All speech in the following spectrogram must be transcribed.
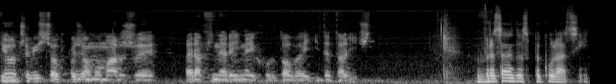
I oczywiście od poziomu marży rafineryjnej, hurtowej i detalicznej. Wracając do spekulacji.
